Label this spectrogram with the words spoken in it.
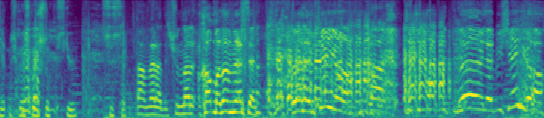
75 kuruşluk bisküvi. Süsü. Tamam ver hadi şunları kapmadan versen. Öyle bir şey yok. Keki mahvettin. Öyle bir şey yok.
